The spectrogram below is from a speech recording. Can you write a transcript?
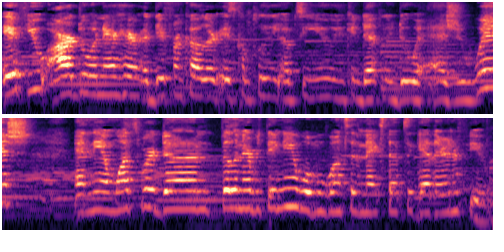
If you are doing their hair a different color, it's completely up to you. You can definitely do it as you wish. And then once we're done filling everything in, we'll move on to the next step together in a few.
